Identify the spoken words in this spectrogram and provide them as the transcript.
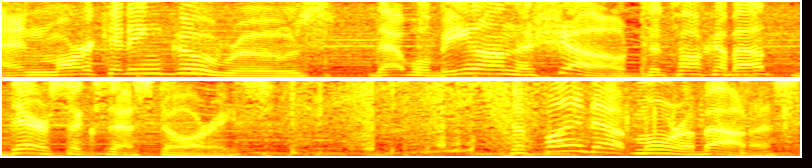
and marketing gurus that will be on the show to talk about their success stories. To find out more about us,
